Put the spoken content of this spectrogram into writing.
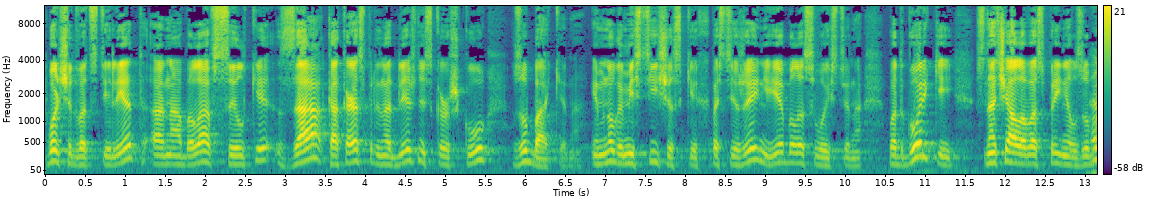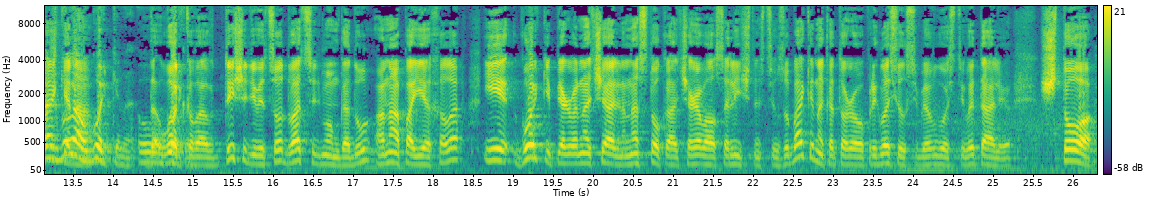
Больше 20 лет она была в ссылке за как раз принадлежность к кружку Зубакина. И много мистических постижений ей было свойственно. Вот Горький сначала воспринял Зубакина... Она была у Горькина. У да, Горького. В 1927 году она поехала, и Горький первоначально настолько очаровался личностью Зубакина, которого пригласил себя в гости в Италию, что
